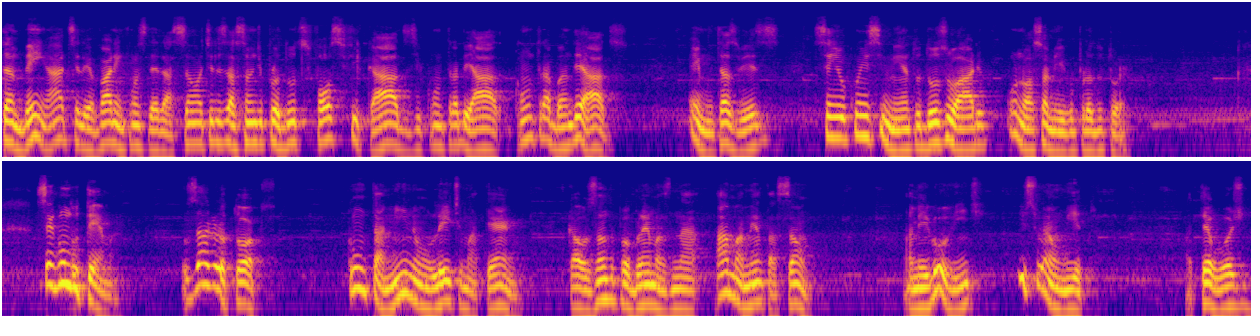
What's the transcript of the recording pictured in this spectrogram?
Também há de se levar em consideração a utilização de produtos falsificados e contrabandeados, em muitas vezes sem o conhecimento do usuário, o nosso amigo produtor. Segundo tema, os agrotóxicos contaminam o leite materno, causando problemas na amamentação? Amigo ouvinte, isso é um mito. Até hoje,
